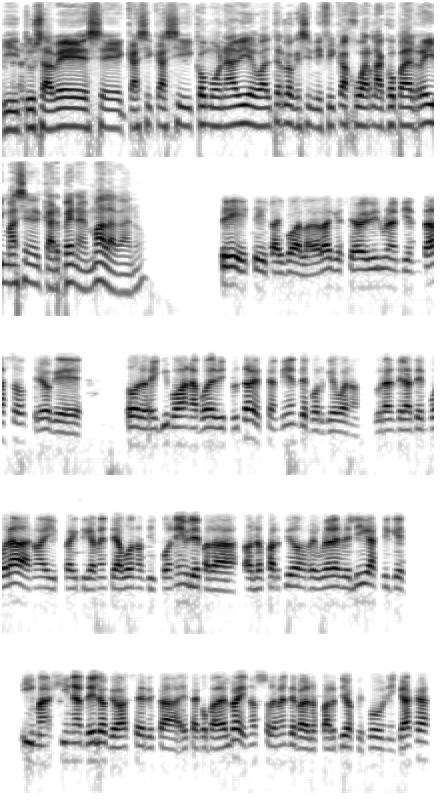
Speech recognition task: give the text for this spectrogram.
Y tú sabes eh, casi casi como nadie, Walter, lo que significa jugar la Copa del Rey más en el Carpena, en Málaga, ¿no? Sí, sí, tal cual. La verdad que se va a vivir un ambientazo. Creo que todos los equipos van a poder disfrutar de este ambiente porque, bueno, durante la temporada no hay prácticamente abonos disponibles para, para los partidos regulares de liga, así que imagínate lo que va a ser esta, esta Copa del Rey, no solamente para los partidos que juega Unicaja,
